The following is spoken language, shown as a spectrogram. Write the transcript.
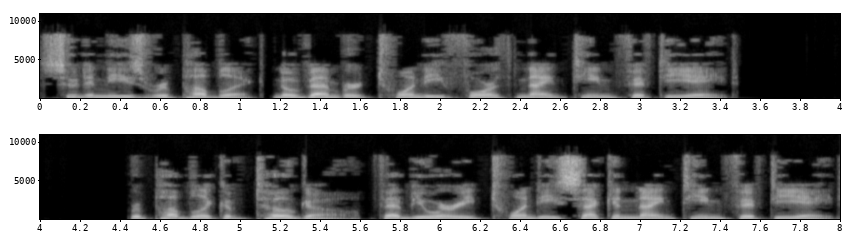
Sudanese Republic November 24, 1958 Republic of Togo February 22, 1958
